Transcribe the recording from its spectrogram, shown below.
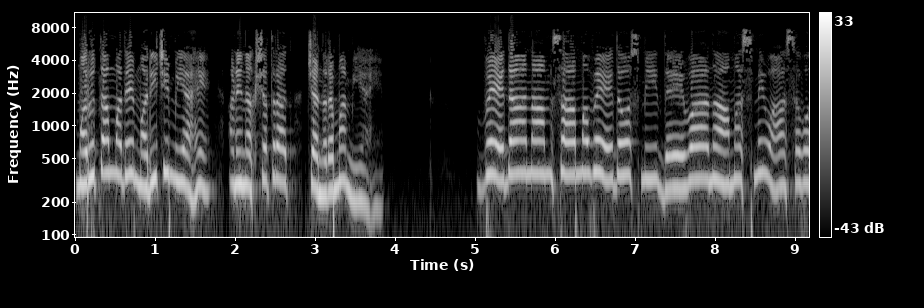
मरुतांमध्ये मरीची मी आहे आणि नक्षत्रात चंद्रमा मी आहे. वेदानाम सामवेदोस्मी देवानामस्मी वासव।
